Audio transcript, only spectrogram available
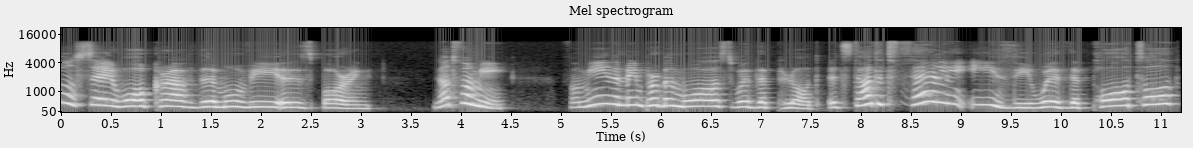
People say Warcraft the movie is boring. Not for me. For me, the main problem was with the plot. It started fairly easy with the portal,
